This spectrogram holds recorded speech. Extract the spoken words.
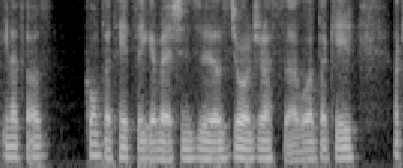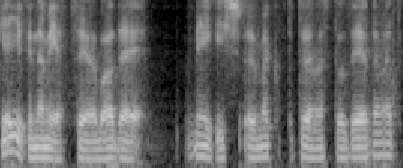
illetve az komplet hétvége versenyző az George Russell volt, aki, aki egyébként nem ért célba, de mégis megkapta tőlem ezt az érdemet.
